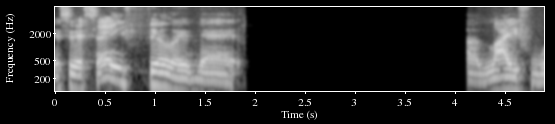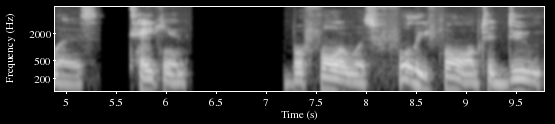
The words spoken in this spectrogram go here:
It's the same feeling that a life was taken before it was fully formed to do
